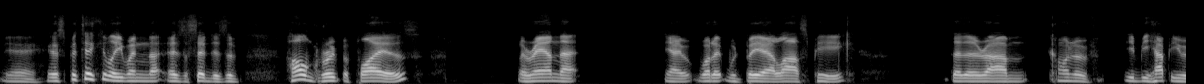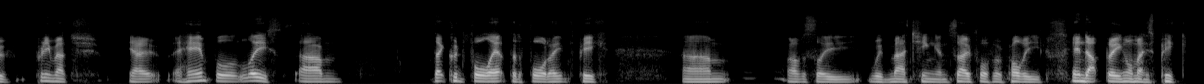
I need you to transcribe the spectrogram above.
Yeah, it's particularly when, as I said, there's a whole group of players around that, you know, what it would be our last pick that are um, kind of you'd be happy with pretty much you know a handful at least um, that could fall out to the 14th pick. Um, obviously, with matching and so forth, would probably end up being almost pick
